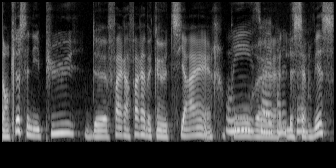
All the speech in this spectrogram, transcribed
Donc là, ce n'est plus de faire affaire avec un tiers pour Oui, euh, le ça. service.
